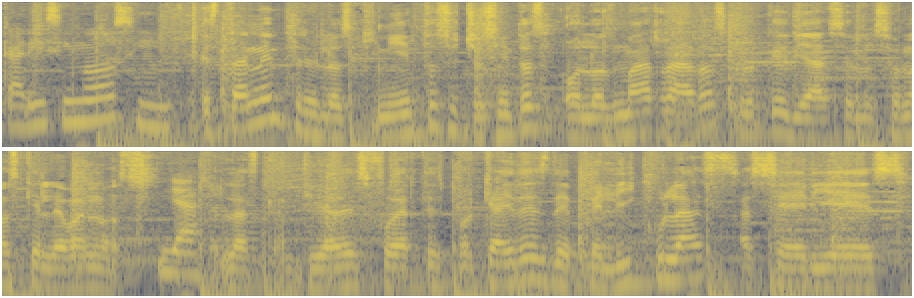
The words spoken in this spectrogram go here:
carísimos y. Están entre los 500, 800 o los más raros, creo que ya son los que elevan los, ya. las cantidades fuertes, porque hay desde películas a series,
